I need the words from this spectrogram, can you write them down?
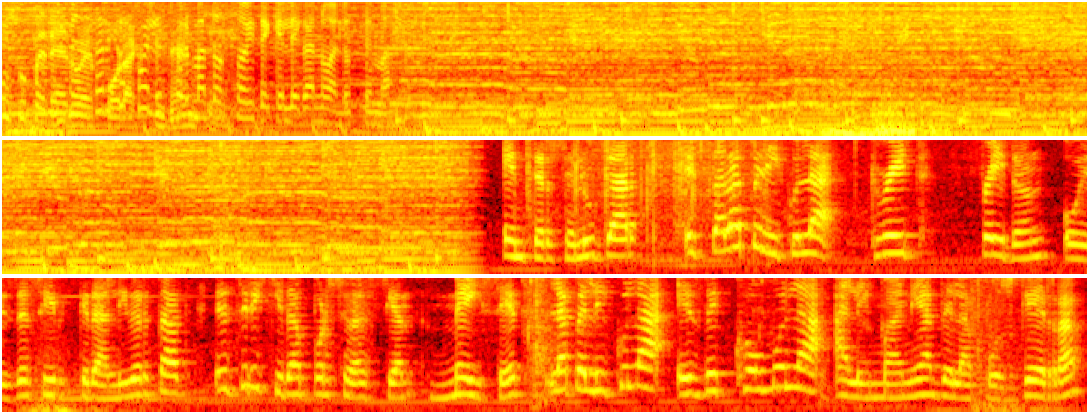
Un superhéroe Pensar por que fue el accidente. espermatozoide que le ganó a los demás. En tercer lugar está la película Great Freedom, o es decir, Gran Libertad, es dirigida por Sebastián Meiset. La película es de cómo la Alemania de la posguerra,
